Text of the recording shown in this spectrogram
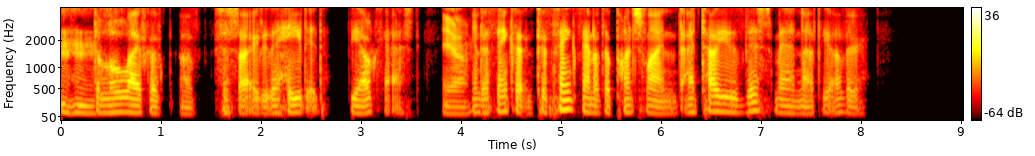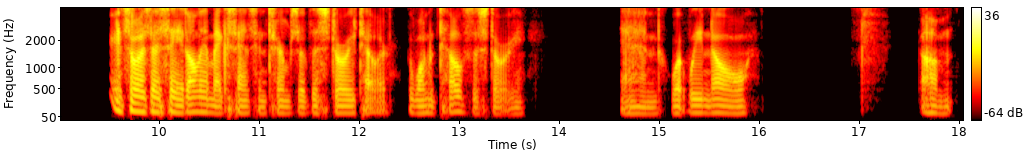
Mhm. the low life of, of society the hated the outcast yeah and to think to think then of the punchline, I tell you this man, not the other. And so, as I say, it only makes sense in terms of the storyteller, the one who tells the story, and what we know um,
